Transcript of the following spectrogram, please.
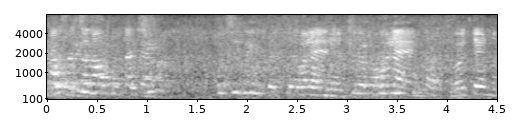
डॉक्टरचं नाव होतं होते ना.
